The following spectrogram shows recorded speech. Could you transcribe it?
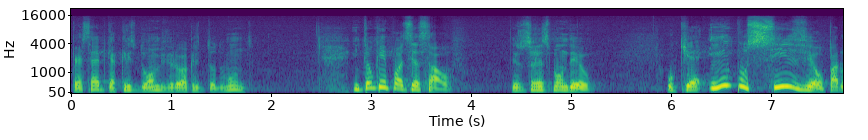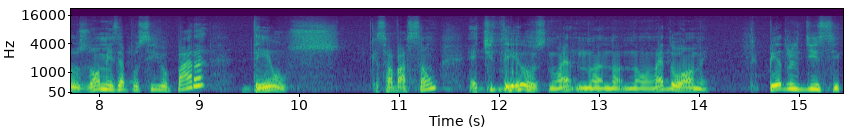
Percebe que a crise do homem virou a crise de todo mundo? Então quem pode ser salvo? Jesus respondeu: O que é impossível para os homens é possível para Deus. Porque salvação é de Deus, não é, não, não é do homem. Pedro lhe disse:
